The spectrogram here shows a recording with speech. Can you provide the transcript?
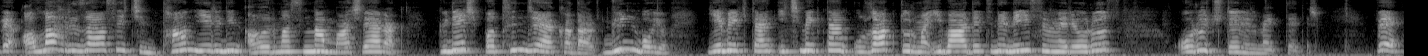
Ve Allah rızası için tan yerinin ağırmasından başlayarak güneş batıncaya kadar gün boyu yemekten, içmekten uzak durma ibadetine ne isim veriyoruz? Oruç denilmektedir. Ve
